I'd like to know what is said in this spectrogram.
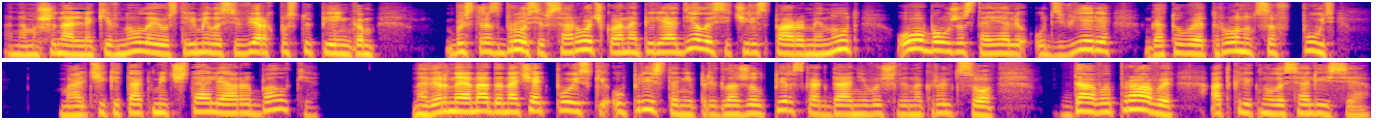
Она машинально кивнула и устремилась вверх по ступенькам — Быстро сбросив сорочку, она переоделась, и через пару минут оба уже стояли у двери, готовые тронуться в путь. Мальчики так мечтали о рыбалке. «Наверное, надо начать поиски у пристани», — предложил Пирс, когда они вышли на крыльцо. «Да, вы правы», — откликнулась Алисия.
